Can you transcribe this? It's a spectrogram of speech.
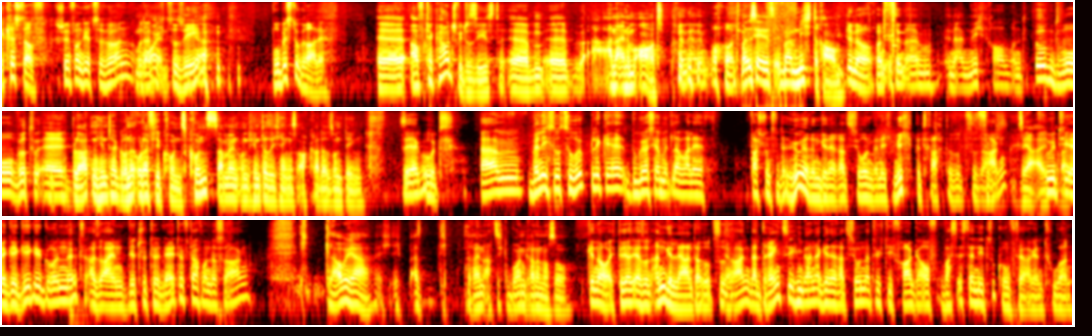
Hi Christoph, schön von dir zu hören oder Moin. dich zu sehen. Ja. Wo bist du gerade? Äh, auf der Couch, wie du siehst, ähm, äh, an einem Ort. An einem Ort. Man ist ja jetzt immer im Nichtraum. Genau, man ist in einem, in einem Nichtraum und irgendwo virtuell. Blurten Hintergründe oder viel Kunst. Kunst sammeln und hinter sich hängen ist auch gerade so ein Ding. Sehr gut. Ähm, wenn ich so zurückblicke, du gehörst ja mittlerweile fast schon zu der jüngeren Generation, wenn ich mich betrachte sozusagen. Sehr alt, Früh TRGG gegründet, also ein Digital Native, darf man das sagen? Ich glaube ja. Ich, ich, also, ich bin 83 geboren, gerade noch so. Genau, ich bin ja eher so ein Angelernter sozusagen. Da drängt sich in meiner Generation natürlich die Frage auf, was ist denn die Zukunft der Agenturen,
